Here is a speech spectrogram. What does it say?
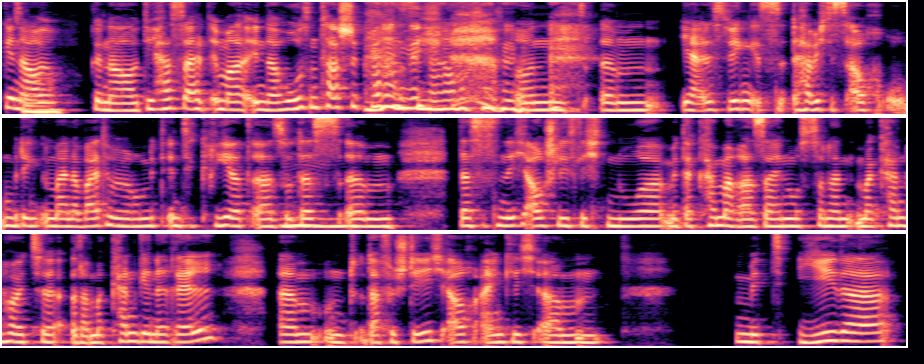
Genau, so. genau. Die hast du halt immer in der Hosentasche quasi. genau. Und ähm, ja, deswegen habe ich das auch unbedingt in meiner Weiterbildung mit integriert. Also, mhm. dass, ähm, dass es nicht ausschließlich nur mit der Kamera sein muss, sondern man kann heute oder man kann generell, ähm, und dafür stehe ich auch eigentlich, ähm, mit jeder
